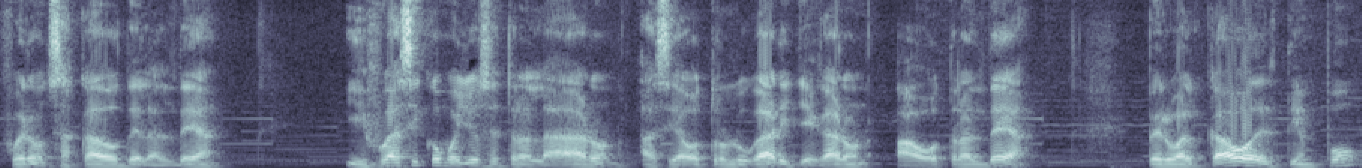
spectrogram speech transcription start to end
fueron sacados de la aldea y fue así como ellos se trasladaron hacia otro lugar y llegaron a otra aldea. Pero al cabo del tiempo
